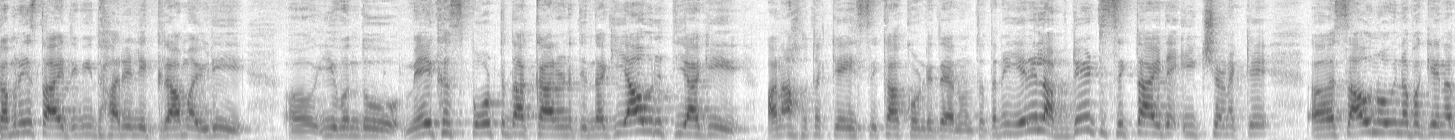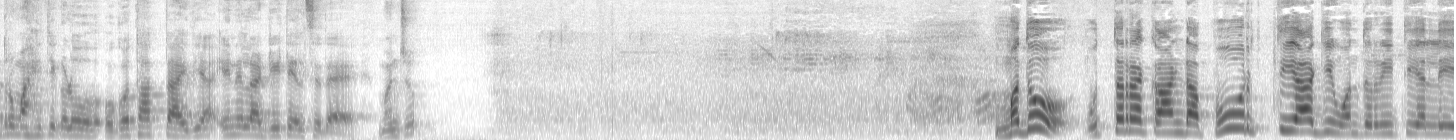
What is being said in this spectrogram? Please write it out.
ಗಮನಿಸ್ತಾ ಇದ್ದೀವಿ. ಧಾರೇಲಿ ಗ್ರಾಮ ಇಡೀ ಈ ಒಂದು ಮೇಘ ಸ್ಫೋಟದ ಕಾರಣದಿಂದಾಗಿ ಯಾವ ರೀತಿಯಾಗಿ ಅನಾಹುತಕ್ಕೆ ಸಿಕ್ಕಾಕೊಂಡಿದೆ ಅನ್ನುವಂಥದ್ದನ್ನ ಏನೆಲ್ಲ ಅಪ್ಡೇಟ್ ಸಿಗ್ತಾ ಇದೆ ಈ ಕ್ಷಣಕ್ಕೆ? ಸಾವು ನೋವಿನ ಬಗ್ಗೆ ಏನಾದರೂ ಮಾಹಿತಿಗಳು ಗೊತ್ತಾಗ್ತಾ ಇದೆಯಾ? ಏನೆಲ್ಲ ಡೀಟೇಲ್ಸ್ ಇದೆ? ಮಂಜು? ಮಧು, ಉತ್ತರಾಖಂಡ ಪೂರ್ತಿಯಾಗಿ ಒಂದು ರೀತಿಯಲ್ಲಿ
